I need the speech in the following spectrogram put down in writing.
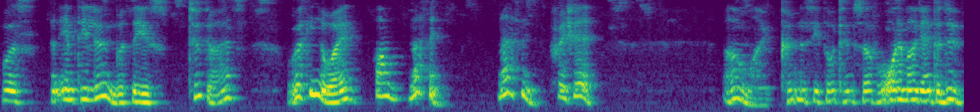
was an empty loom with these two guys working away on nothing. Nothing. Fresh air. Oh my goodness, he thought to himself, what am I going to do?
